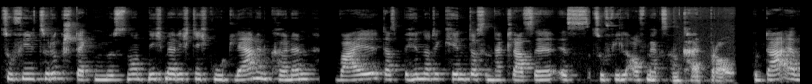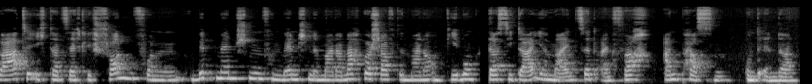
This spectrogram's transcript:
zu viel zurückstecken müssen und nicht mehr richtig gut lernen können, weil das behinderte Kind, das in der Klasse ist, zu viel Aufmerksamkeit braucht. Und da erwarte ich tatsächlich schon von Mitmenschen, von Menschen in meiner Nachbarschaft, in meiner Umgebung, dass sie da ihr Mindset einfach anpassen und ändern.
